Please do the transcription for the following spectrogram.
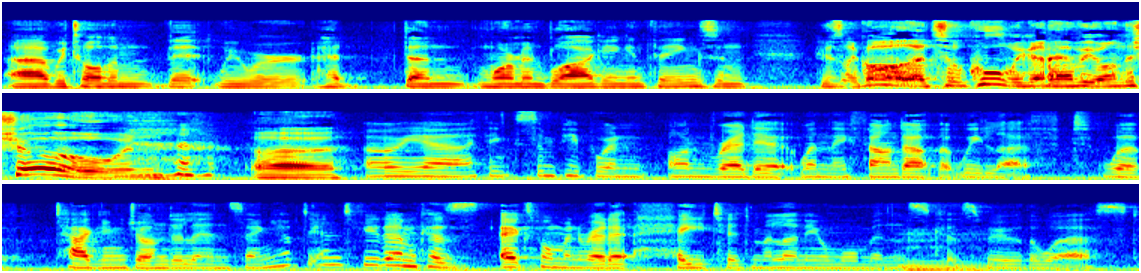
uh, we told him that we were had done Mormon blogging and things, and he was like, oh, that's so cool, we got to have you on the show, and uh, oh yeah, I think some people in, on Reddit when they found out that we left were tagging John Dehlin saying you have to interview them because ex-Mormon Reddit hated millennial Mormons because we were the worst.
